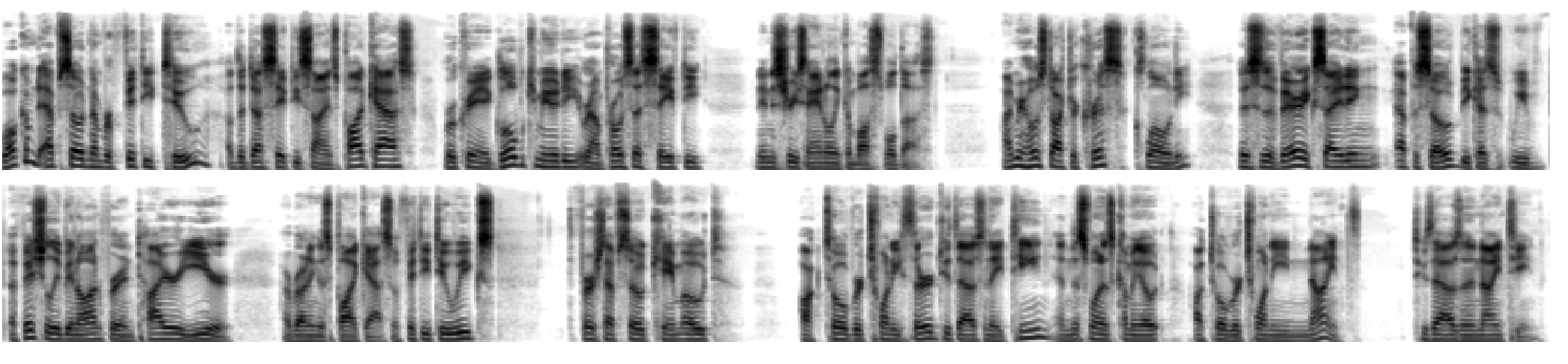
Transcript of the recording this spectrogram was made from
Welcome to episode number 52 of the Dust Safety Science Podcast. We're creating a global community around process safety and industries handling combustible dust. I'm your host, Dr. Chris Cloney. This is a very exciting episode because we've officially been on for an entire year of running this podcast. So 52 weeks. The first episode came out October 23rd, 2018, and this one is coming out October 29th, 2019.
